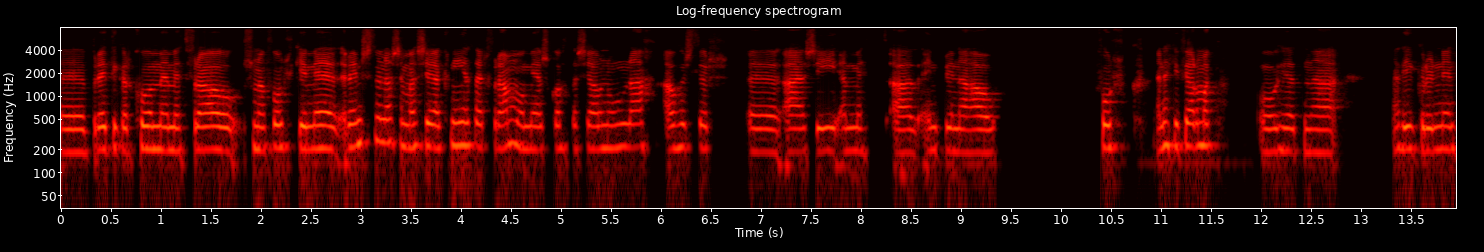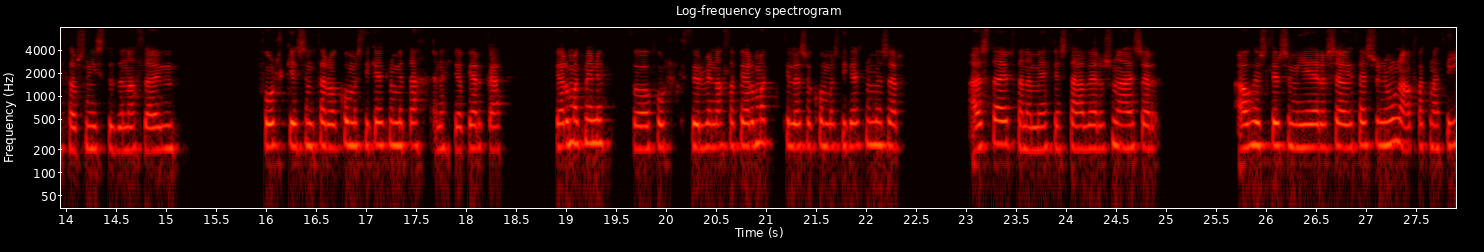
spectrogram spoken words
uh, breytingar komi einmitt frá svona fólki með reynsluna sem að sé að knýja þær fram og mér er skott að sjá núna áherslur uh, ASI einmitt að einblýna á fólk en ekki fjármagn og hérna að því grunninn þá snýst þetta náttúrulega um fólki sem þarf að komast í gegnum þetta en ekki að bjarga fjármagninu þó að fólk þurfi náttúrulega fjármagn til þess að komast í gegnum þessar aðstæðir þannig að mér finnst það að vera svona þessar áherslur sem ég er að sjá í þessu núna að fagna því.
